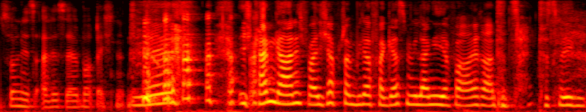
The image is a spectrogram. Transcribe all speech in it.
Sollen jetzt alle selber rechnen. Nee, ich kann gar nicht, weil ich habe schon wieder vergessen, wie lange ihr verheiratet seid. Deswegen.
